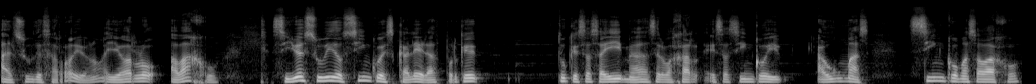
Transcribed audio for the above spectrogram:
al subdesarrollo, ¿no? A llevarlo abajo. Si yo he subido cinco escaleras, ¿por qué tú que estás ahí me vas a hacer bajar esas cinco y aún más, cinco más abajo?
